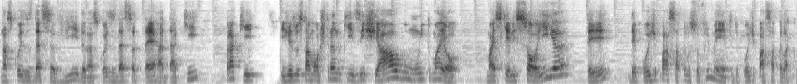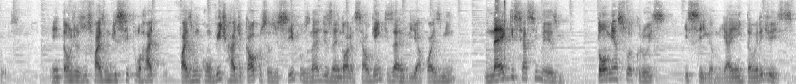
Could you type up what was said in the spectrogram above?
nas coisas dessa vida, nas coisas dessa terra, daqui para aqui. E Jesus está mostrando que existe algo muito maior, mas que ele só ia ter depois de passar pelo sofrimento, depois de passar pela cruz. Então Jesus faz um discípulo faz um convite radical para os seus discípulos, né, dizendo: olha, se alguém quiser vir após mim, negue-se a si mesmo, tome a sua cruz e siga-me. E aí então ele diz:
